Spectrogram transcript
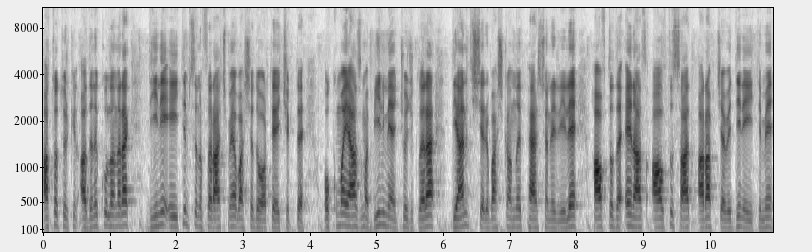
Atatürk'ün adını kullanarak dini eğitim sınıfları açmaya başladığı ortaya çıktı. Okuma yazma bilmeyen çocuklara Diyanet İşleri Başkanlığı personeliyle haftada en az 6 saat Arapça ve din eğitimi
